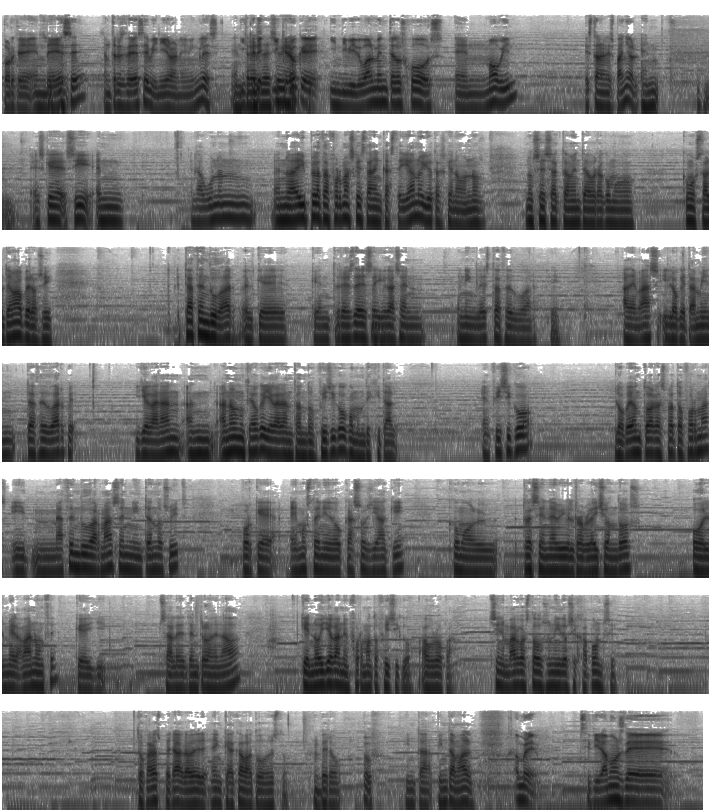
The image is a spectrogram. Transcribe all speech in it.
Porque en Sí. DS, en 3DS vinieron en inglés. En y, cre- 3DS y creo que individualmente los juegos en móvil están en español. En- es que sí, en, en algún en- hay plataformas que están en castellano y otras que no. No, no sé exactamente ahora cómo, cómo está el tema, pero sí. Te hacen dudar. El que, que en 3DS llegas en, en inglés te hace dudar, sí. Además, y lo que también te hace dudar, llegarán, han, han anunciado que llegarán tanto en físico como en digital. En físico lo veo en todas las plataformas y me hacen dudar más en Nintendo Switch porque hemos tenido casos ya aquí como el Resident Evil Revelation 2 o el Mega Man 11 que sale dentro de nada que no llegan en formato físico a Europa. Sin embargo, a Estados Unidos y Japón sí. Tocará esperar a ver en qué acaba todo esto. Hmm. Pero uf, pinta, pinta mal. Hombre, si tiramos de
